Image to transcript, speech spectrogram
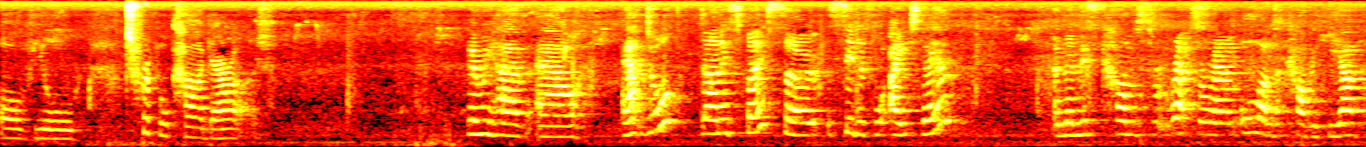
of your triple car garage. Then we have our outdoor dining space, so seated for eight there. And then this comes through, wraps around all under cover here,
